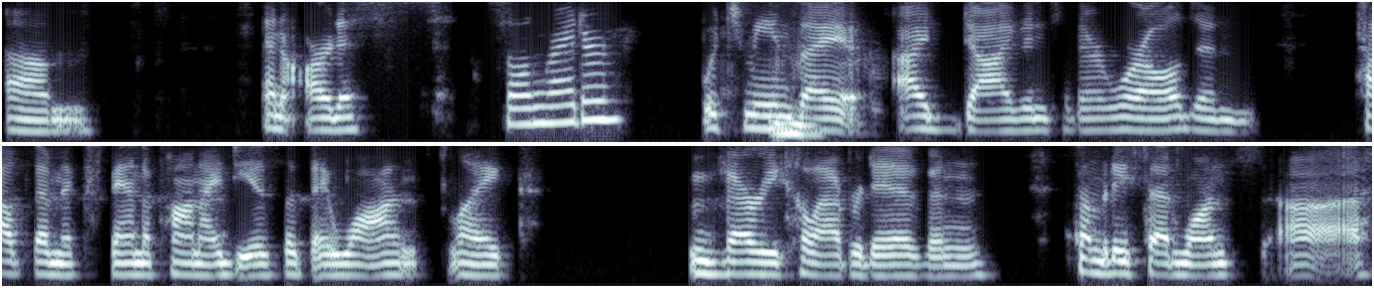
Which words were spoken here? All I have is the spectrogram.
um, an artist songwriter which means mm-hmm. I I dive into their world and help them expand upon ideas that they want. Like very collaborative. And somebody said once, uh,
